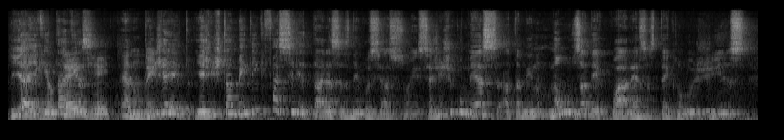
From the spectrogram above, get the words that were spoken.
E aí que não tá tem que, jeito. É, não tem jeito. E a gente também tem que facilitar essas negociações. Se a gente começa a também não, não nos adequar a essas tecnologias,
